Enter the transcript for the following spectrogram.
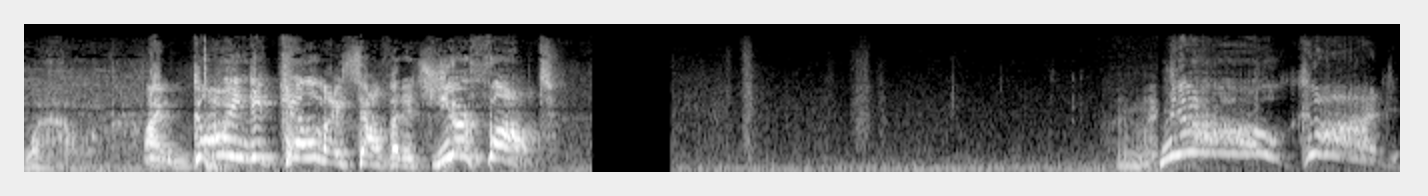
Wow. I'm going to kill myself, and it's your fault! No, God!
